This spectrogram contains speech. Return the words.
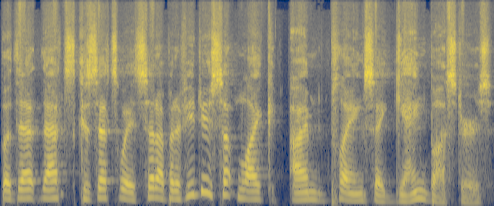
But that that's because that's the way it's set up. But if you do something like I'm playing, say, Gangbusters,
